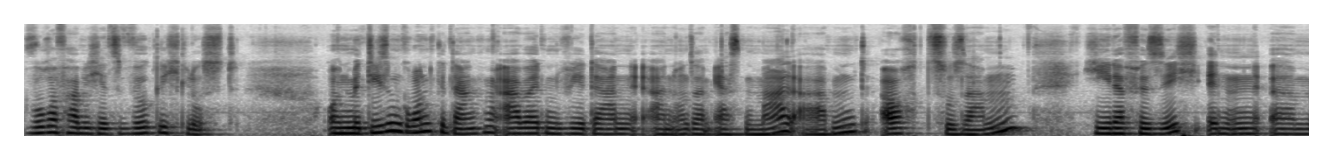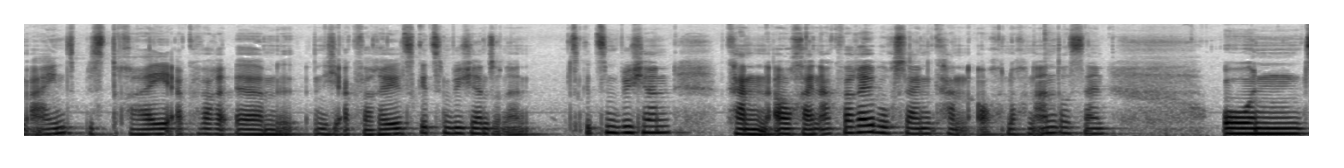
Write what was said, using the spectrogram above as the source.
worauf habe ich jetzt wirklich Lust. Und mit diesem Grundgedanken arbeiten wir dann an unserem ersten Malabend auch zusammen, jeder für sich in ähm, eins bis drei Aquare ähm, nicht Aquarell-Skizzenbüchern, sondern Skizzenbüchern. Kann auch ein Aquarellbuch sein, kann auch noch ein anderes sein. Und,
